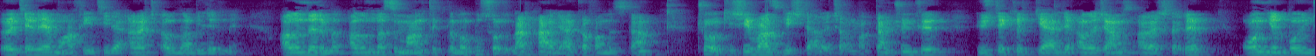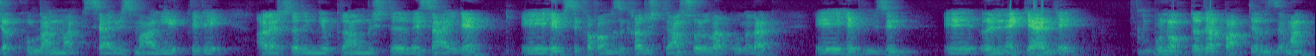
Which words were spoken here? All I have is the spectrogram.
ÖTV muafiyetiyle araç alınabilir mi? Alınır mı? Alınması mantıklı mı? Bu sorular hala kafamızda. Çoğu kişi vazgeçti araç almaktan. Çünkü %40 yerli alacağımız araçları 10 yıl boyunca kullanmak, servis maliyetleri, araçların yıpranmışlığı vesaire e, hepsi kafamızı karıştıran sorular olarak e, hepimizin e, önüne geldi. Bu noktada baktığımız zaman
